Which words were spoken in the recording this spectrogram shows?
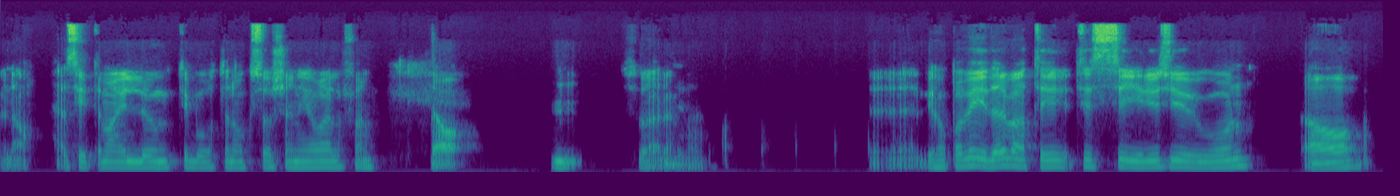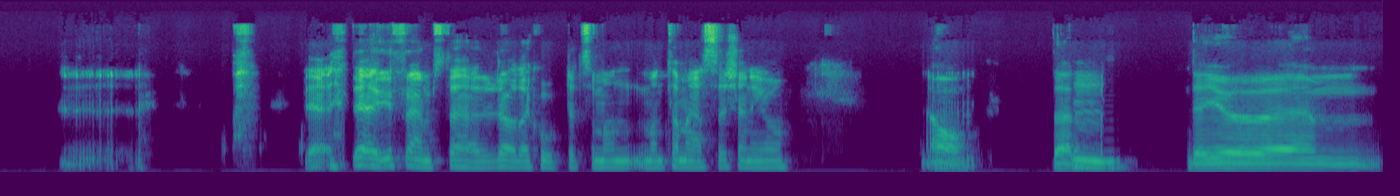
Men ja, här sitter man ju lugnt i båten också känner jag i alla fall. Ja, Så är det. Eh, Vi hoppar vidare va, till, till Sirius-Djurgården. ja, Det, det är ju främst det här röda kortet som man, man tar med sig känner jag. ja. Där. Mm. Det är ju, ehm,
